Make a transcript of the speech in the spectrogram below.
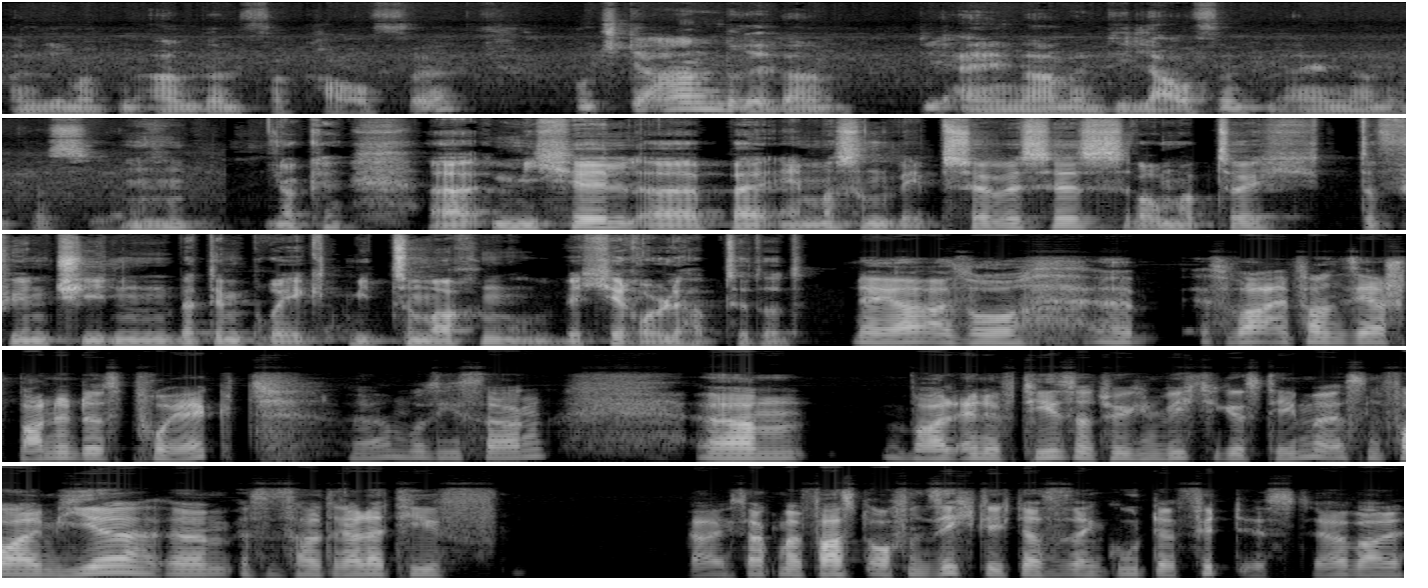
an jemanden anderen verkaufe und der andere dann die Einnahmen, die laufenden Einnahmen passieren. Mhm. Okay. Äh, Michael, äh, bei Amazon Web Services, warum habt ihr euch dafür entschieden, bei dem Projekt mitzumachen und welche Rolle habt ihr dort? Naja, also äh, es war einfach ein sehr spannendes Projekt, ja, muss ich sagen. Ähm, weil NFTs natürlich ein wichtiges Thema ist und vor allem hier ähm, ist es halt relativ, ja, ich sag mal fast offensichtlich, dass es ein guter Fit ist, ja, weil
